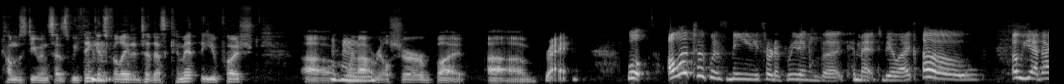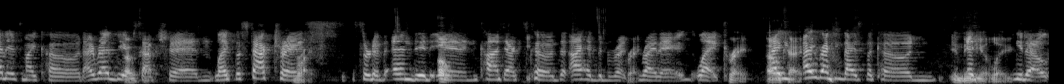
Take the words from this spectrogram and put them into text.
comes to you and says, "We think mm-hmm. it's related to this commit that you pushed. Uh, mm-hmm. We're not mm-hmm. real sure, but um, right." Well, all it took was me sort of reading the commit to be like, "Oh, oh yeah, that is my code. I read the okay. exception. Like the stack trace right. sort of ended oh. in contacts code that I had been ri- right. writing. Like, Great. Okay. I, I recognized the code immediately. And, you know,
